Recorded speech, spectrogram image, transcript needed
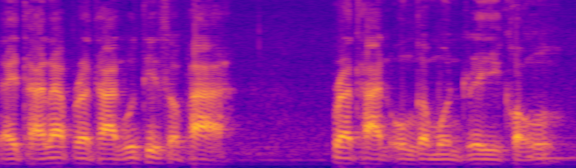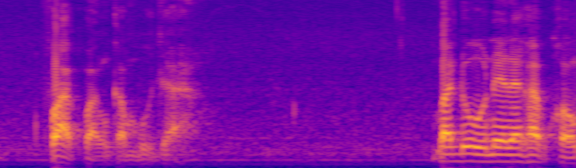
ในฐานะประธานวุฒิสภา ประธานองคมนตรีของฝากฝั่งกัมพูชา มาดูเนี่ยนะครับของ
